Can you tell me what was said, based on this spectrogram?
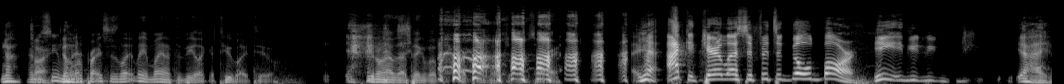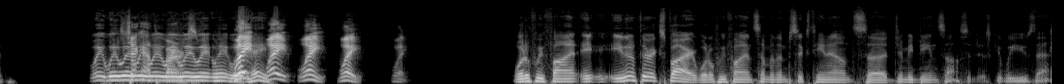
No, Have sorry. you seen lower ahead. prices lately? It might have to be like a two by two. You don't have that big of a budget. I'm sorry. yeah, I could care less if it's a gold bar. He, he- he- yeah. Wait, wait, wait, wait, out wait, wait, wait, wait, wait, Wait, wait, wait, wait, wait. What if we find, even if they're expired, what if we find some of them 16 ounce uh, Jimmy Dean sausages? Could we use that?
